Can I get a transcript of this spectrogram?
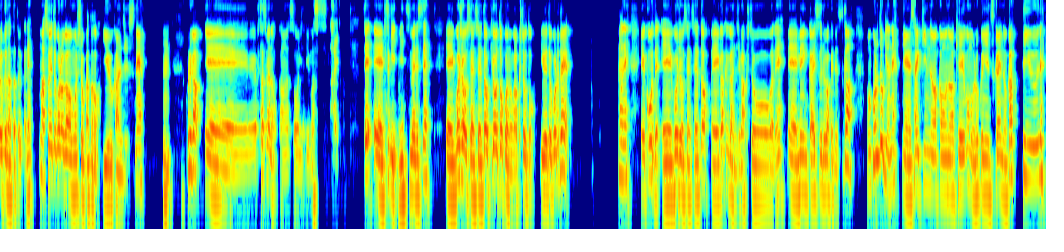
るくなったというかね、まあ、そういうところが面白かったという感じですね。うん。これが、えー、つ目の感想になります。はい。で、えー、次、三つ目ですね。えー、五条先生と京都校の学長というところで、まあね、えここで、え五条先生と、え学願寺学長がね、え面会するわけですが、まこの時のね、え最近の若者は敬語もろくに使えるのかっていうね、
